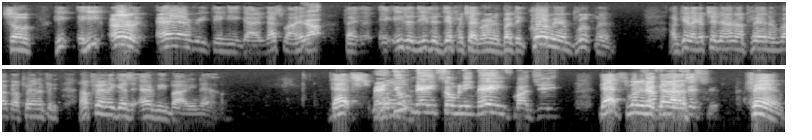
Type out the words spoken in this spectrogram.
So he he earned everything he got. That's why his, Yeah. like he's a he's a different type of earner. But the Corey in Brooklyn, again, like I tell you now, I'm not playing the rock, I'm playing in 50. I'm playing against everybody now. That's Man, you of, named so many names, my G. that's one of the guys, fam.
